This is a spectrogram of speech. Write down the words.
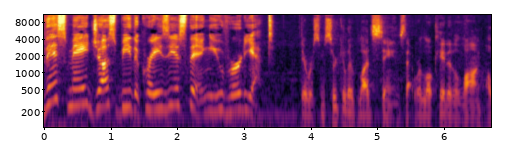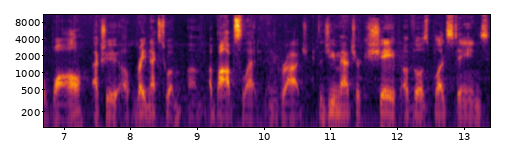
this may just be the craziest thing you've heard yet. There were some circular blood stains that were located along a wall, actually uh, right next to a, um, a bobsled in the garage. The geometric shape of those blood stains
